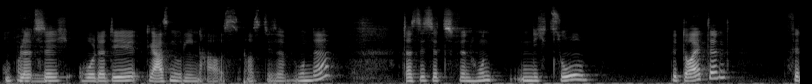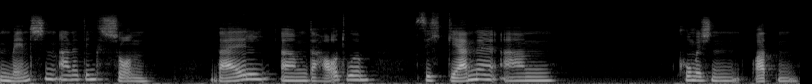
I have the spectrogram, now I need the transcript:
und plötzlich okay. holt er die Glasnudeln raus aus dieser Wunde. Das ist jetzt für einen Hund nicht so bedeutend, für den Menschen allerdings schon, weil ähm, der Hautwurm sich gerne an komischen Orten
